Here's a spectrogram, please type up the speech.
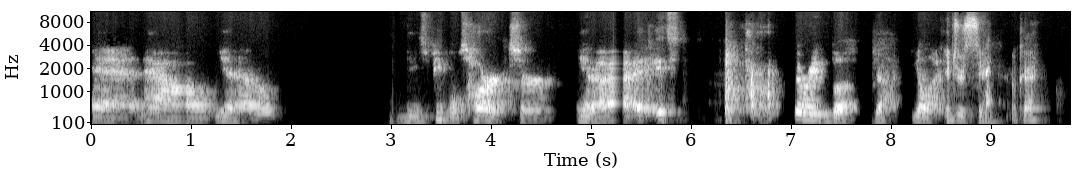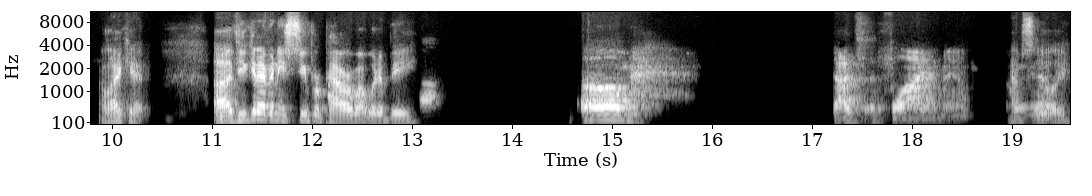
and how, you know, these people's hearts are, you know, it's go read the book, John. You'll like it. Interesting. Okay. I like it. Uh, if you could have any superpower, what would it be? Um, that's flying, man. Absolutely.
